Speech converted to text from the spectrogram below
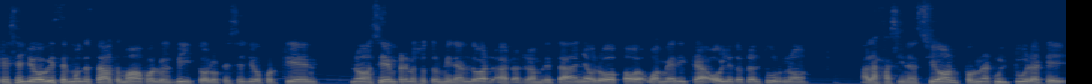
qué sé yo, viste, el mundo estaba tomado por los Beatles, o qué sé yo, por quién, no siempre nosotros mirando a, Gran Bretaña, Europa o, América, hoy le toca el turno a la fascinación por una cultura que,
